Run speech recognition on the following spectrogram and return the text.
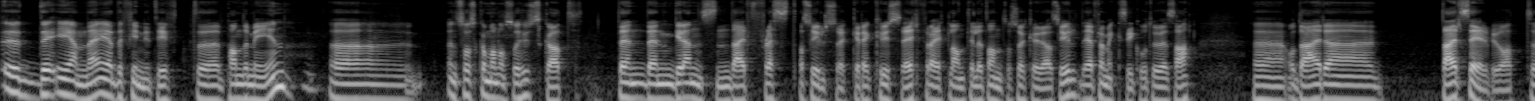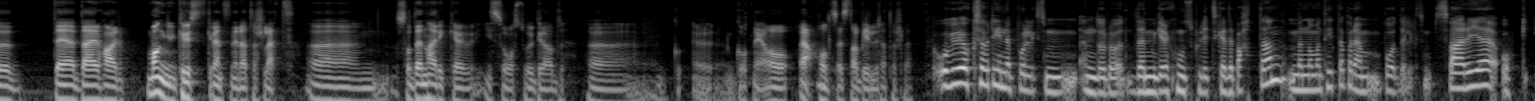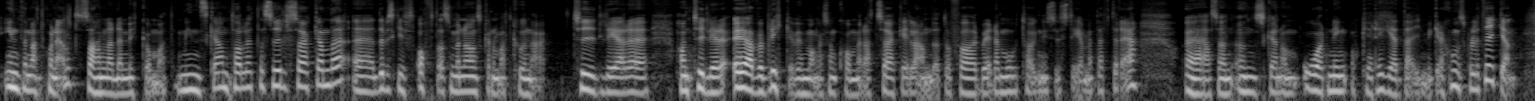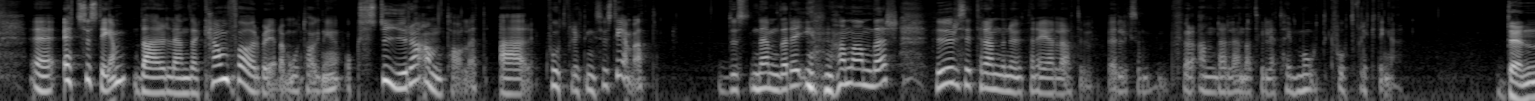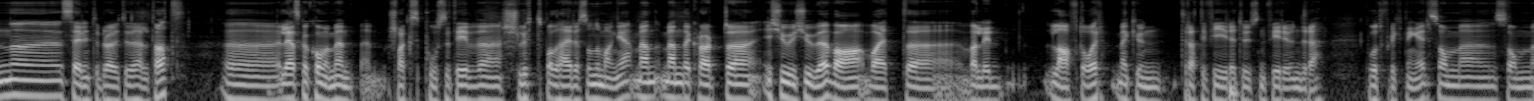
Eh, det ene er definitivt eh, pandemien. Eh, Men så skal man også huske at den, den grensen der flest asylsøkere krysser fra et land til et annet og søker asyl, det er fra Mexico til USA. Eh, og der, eh, der ser vi jo at eh, det, der har mange krysset grensene, rett og slett. Ehm, så den har ikke i så stor grad eh, eh, gått ned og ja, holdt seg stabil, rett og slett. Och vi har också varit inne på liksom då den migrationspolitiska debatten, men om man tittar på den både liksom Sverige och internationellt så handlar det mycket om att minska antalet asylsökande. Eh, det beskrivs ofta som en önskan om att kunna tydligare, ha en tydligare överblick över hur många som kommer att söka i landet och förbereda mottagningssystemet efter det. Eh, alltså en önskan om ordning och reda i migrationspolitiken. Eh, ett system där länder kan förbereda mottagningen och styra antalet är kvotflyktingsystemet. Du nämnde det innan Anders. Hur ser trenden ut när det gäller att, eh, liksom, för andra länder att vilja ta emot kvotflyktingar? Den ser inte bra ut i det hela tatt. Eh, eller jeg skal komme med en, slags positiv slut slutt på det her resonnementet. Men, men, det er klart, eh, i 2020 var, var et veldig lavt år med kun 34 400 kvoteflyktninger som, som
